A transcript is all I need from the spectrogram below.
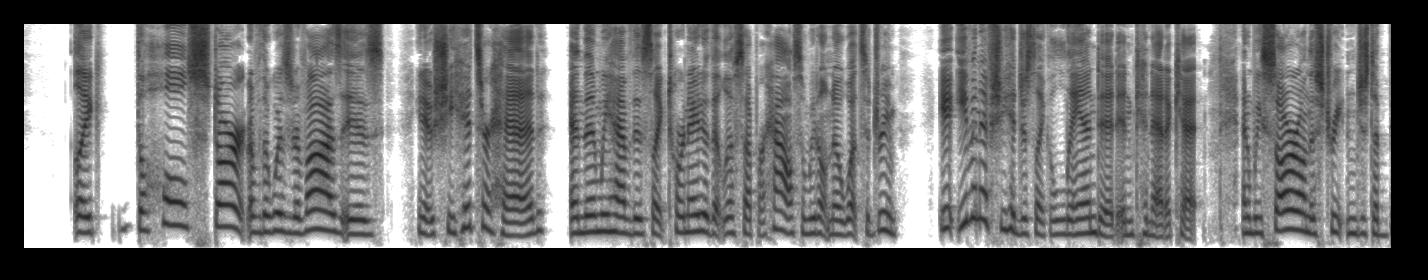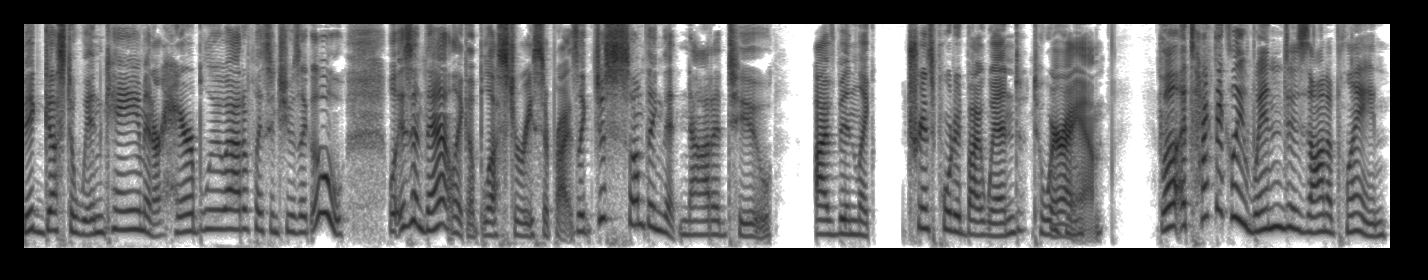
like the whole start of the Wizard of Oz is, you know, she hits her head, and then we have this like tornado that lifts up her house, and we don't know what's a dream. I even if she had just like landed in Connecticut and we saw her on the street and just a big gust of wind came and her hair blew out of place and she was like, "Oh, well, isn't that like a blustery surprise? Like just something that nodded to I've been like transported by wind to where Mhm. I am." well, uh, technically wind is on a plane.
